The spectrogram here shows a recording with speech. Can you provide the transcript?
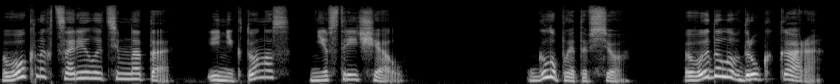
В окнах царила темнота, и никто нас не встречал. Глупо это все. Выдала вдруг Кара.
